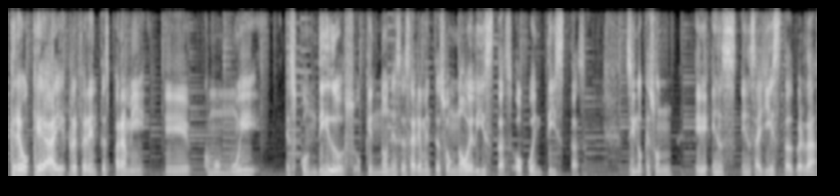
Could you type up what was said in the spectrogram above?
creo que hay referentes para mí como muy escondidos o que no necesariamente son novelistas o cuentistas, sino que son eh, ensayistas, ¿verdad?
